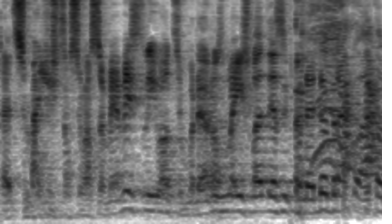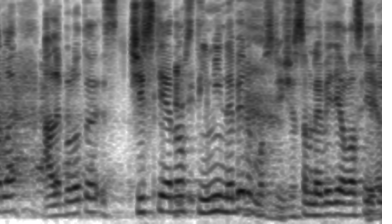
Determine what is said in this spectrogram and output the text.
ten smažíš, co si o sobě myslí, on si bude rozmýšlet, jestli půjde do draku a tohle. Ale bylo to čistě jenom z týmí nevědomosti, že jsem nevěděl vlastně do,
